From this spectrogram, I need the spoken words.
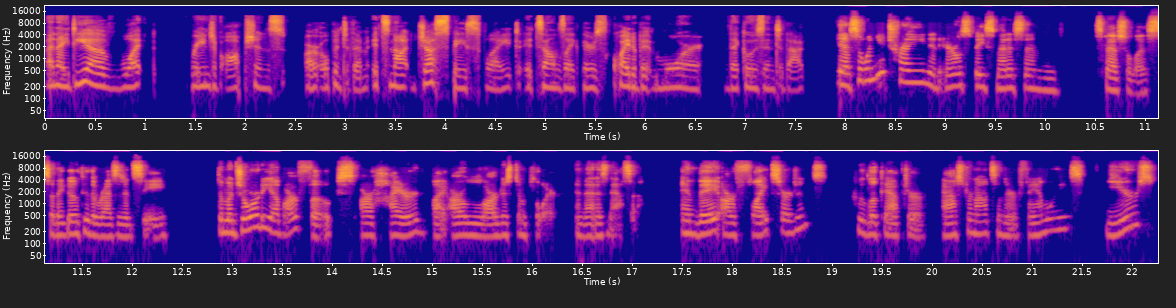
an idea of what range of options are open to them. It's not just space flight. It sounds like there's quite a bit more that goes into that. Yeah. So when you train in aerospace medicine specialists. So they go through the residency. The majority of our folks are hired by our largest employer, and that is NASA. And they are flight surgeons who look after astronauts and their families years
